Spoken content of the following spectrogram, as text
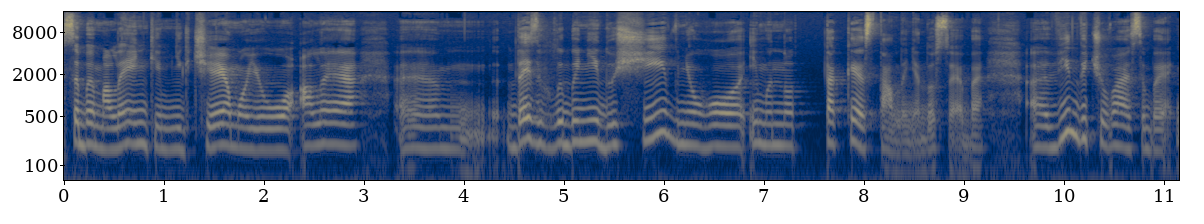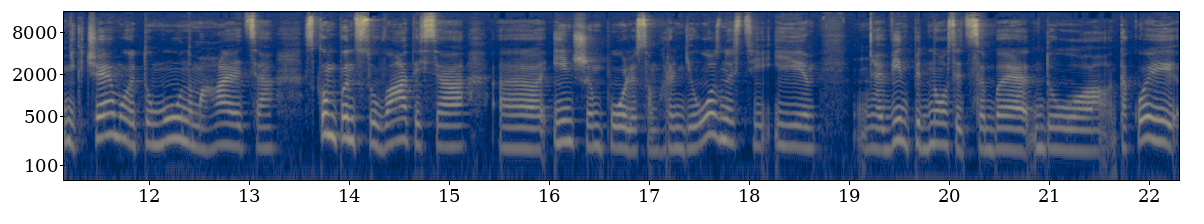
себе маленьким, нікчемою, але е, десь в глибині душі в нього іменно таке ставлення до себе. Е, він відчуває себе нікчемою, тому намагається скомпенсуватися е, іншим полюсом грандіозності і він підносить себе до такої е,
